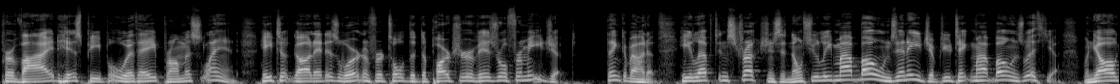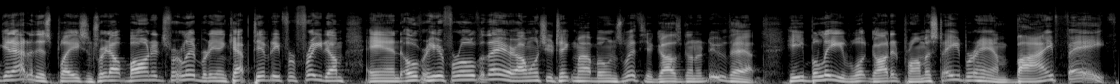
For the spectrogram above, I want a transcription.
provide his people with a promised land. He took God at his word and foretold the departure of Israel from Egypt. Think about it. He left instructions, said, Don't you leave my bones in Egypt. You take my bones with you. When y'all get out of this place and trade out bondage for liberty and captivity for freedom and over here for over there, I want you to take my bones with you. God's going to do that. He believed what God had promised Abraham by faith.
